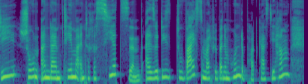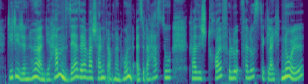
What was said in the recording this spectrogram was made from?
die schon an deinem Thema interessiert sind. Also die, du weißt zum Beispiel bei dem Hunde-Podcast, die haben, die, die den hören, die haben sehr, sehr wahrscheinlich auch einen Hund. Also da hast du quasi Streuverluste gleich null.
